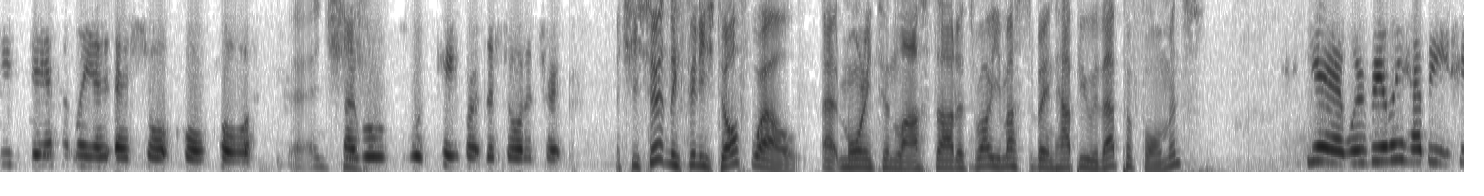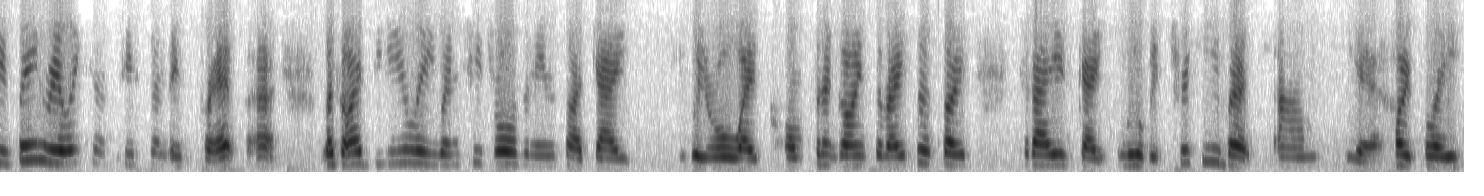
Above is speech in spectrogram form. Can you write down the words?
she's definitely a, a short course horse, And so we'll we'll keep her at the shorter trip. and she certainly finished off well at Mornington last start as well. You must have been happy with that performance. Yeah, we're really happy. She's been really consistent this prep. Uh, like ideally, when she draws an inside gate, we're always confident going to the races. So today's gate's a little bit tricky, but um, yeah, hopefully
